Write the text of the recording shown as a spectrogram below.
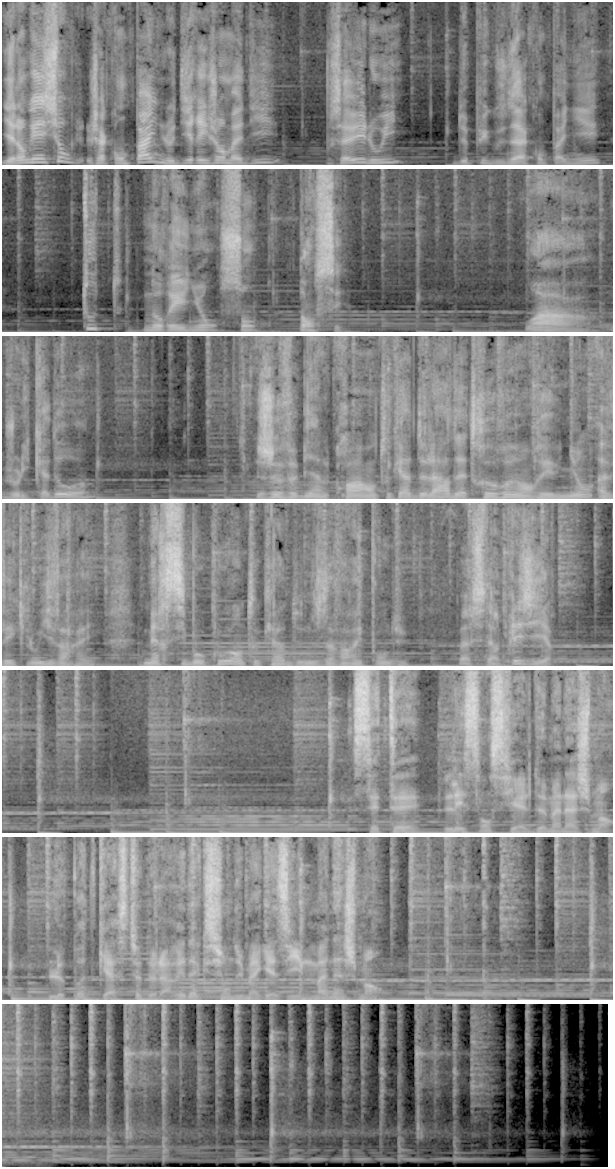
Il y a l'organisation que j'accompagne, le dirigeant m'a dit, vous savez Louis, depuis que vous nous accompagné, toutes nos réunions sont pensées. Waouh, joli cadeau, hein je veux bien le croire, en tout cas de l'art d'être heureux en réunion avec Louis Vareille. Merci beaucoup en tout cas de nous avoir répondu. Bah, C'était un plaisir. C'était L'essentiel de management, le podcast de la rédaction du magazine Management.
